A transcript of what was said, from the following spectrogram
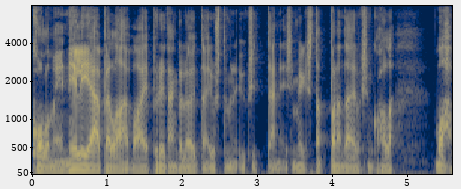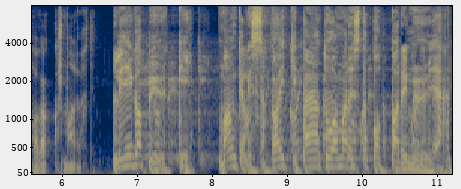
kolmeen, neljää pelaajaa vai pyritäänkö löytää just tämmöinen yksittäinen, esimerkiksi Tapparan tai Ilveksen kohdalla vahva kakkosmaalivahti. Liiga pyykki. Mankelissa kaikki päätuomarista popparimyyjään.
